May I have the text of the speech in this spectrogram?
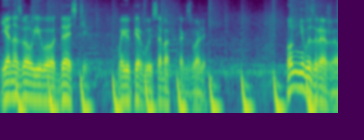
Я назвал его Дасти, мою первую собаку так звали. Он не возражал.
